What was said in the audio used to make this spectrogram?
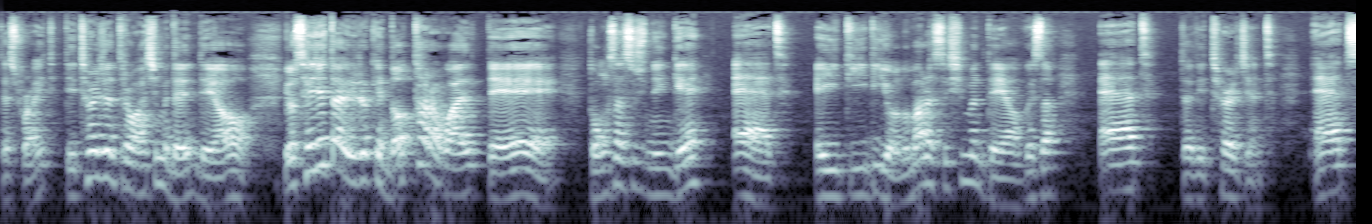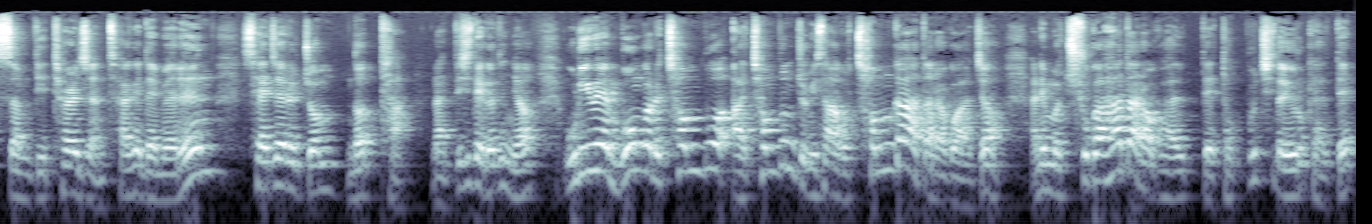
That's right. detergent라고 하시면 되는데요. 요 세제 따위 이렇게 넣다라고 할 때 동사 있는 게 add, add 요 말을 쓰시면 돼요. 그래서 add the detergent, add some detergent 하게 되면은 세제를 좀 넣다 라는 뜻이 되거든요. 우리 왜 무언가를 첨부, 아, 첨부는 좀 이상하고 첨가하다라고 하죠. 아니면 뭐 추가하다라고 할 때, 덧붙이다 이렇게 할 때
